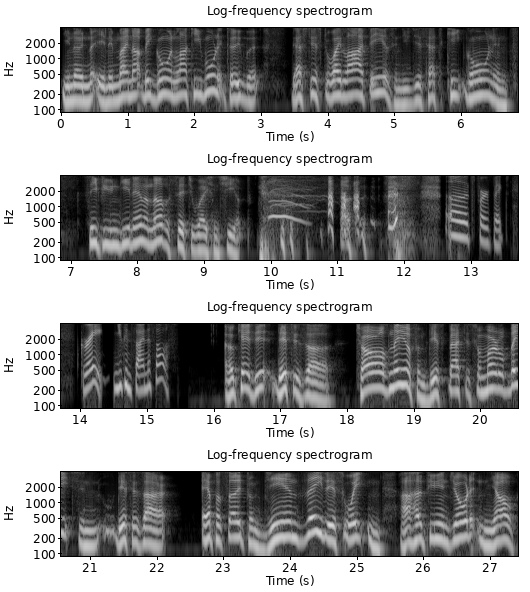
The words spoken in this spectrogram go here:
you know, and it may not be going like you want it to, but that's just the way life is, and you just have to keep going and see if you can get in another situation ship. oh, that's perfect. Great. You can sign us off. Okay, th- this is uh, Charles Neal from Dispatches from Myrtle Beach, and this is our episode from Gen Z this week. And I hope you enjoyed it, and y'all,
